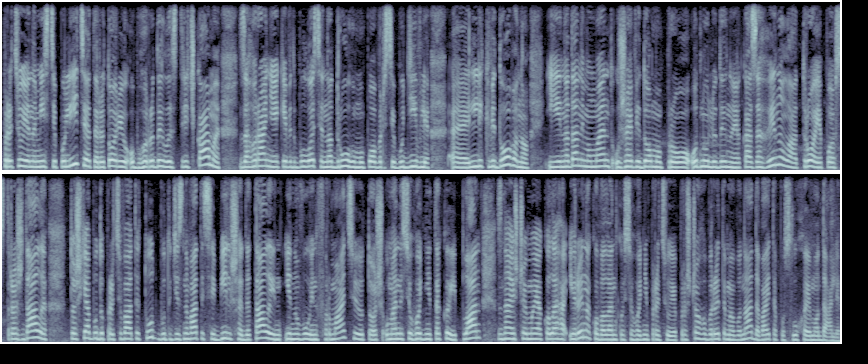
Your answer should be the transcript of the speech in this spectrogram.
Працює на місці поліція, територію обгородили стрічками. Загорання, яке відбулося на другому поверсі будівлі, е, ліквідовано. І на даний момент вже відомо про одну людину, яка загинула, троє постраждали. Тож я буду працювати тут, буду дізнаватися більше деталей і нову інформацію. Тож у мене сьогодні такий план. Знаю, що і моя колега Ірина Коваленко сьогодні працює. Про що говоритиме вона? Давайте послухаємо далі.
